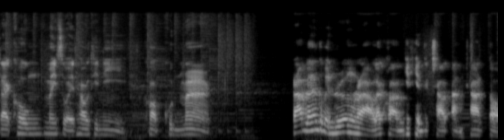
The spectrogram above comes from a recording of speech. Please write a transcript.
แต่คงไม่สวยเท่าที่นี่ ขอบคุณมาก ครับและนั่นก็เป็นเรื่องราวและความคิดเห็นจากชาวต่างชาติต่อ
